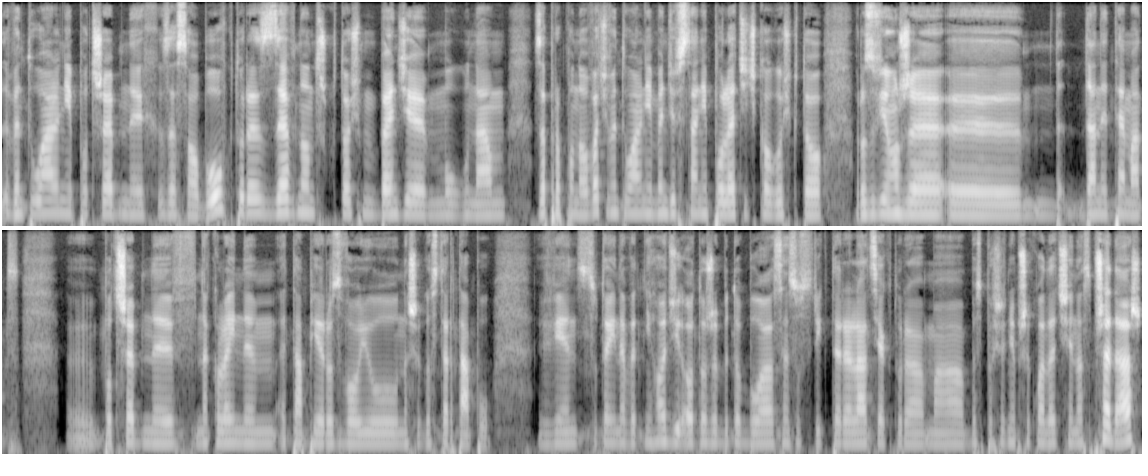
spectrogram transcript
y, ewentualnie potrzebnych zasobów, które z zewnątrz ktoś będzie mógł nam zaproponować, ewentualnie będzie w stanie polecić kogoś, kto rozwiąże dany temat Y, potrzebny na kolejnym etapie rozwoju naszego startupu. Więc tutaj nawet nie chodzi o to, żeby to była sensu stricte relacja, która ma bezpośrednio przekładać się na sprzedaż,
